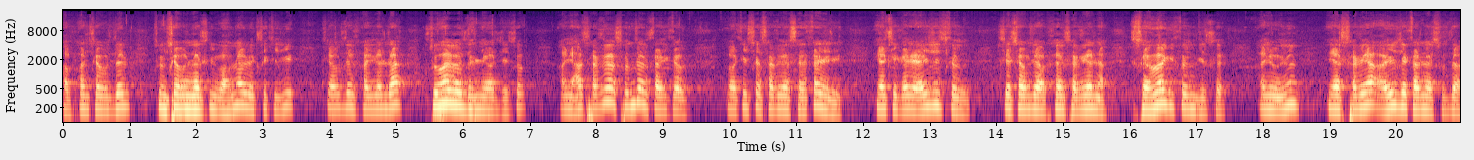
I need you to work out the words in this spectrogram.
अफांच्याबद्दल तुमच्या मनातली भावना व्यक्त केली. त्याबद्दल पहिल्यांदा तुम्हाला धन्यवाद देतो. आणि हा सगळा सुंदर कार्यक्रम बाकीच्या सगळ्या सहकार्याने या ठिकाणी आयोजित करून त्याच्यामध्ये आपल्या सगळ्यांना सहभागी करून घेतलं. आणि म्हणून या सगळ्या आयोजकांनासुद्धा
